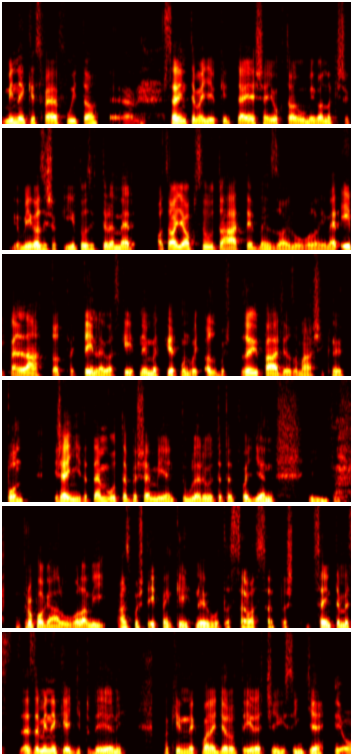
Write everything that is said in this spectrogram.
mindenki ezt felfújta, szerintem egyébként teljesen jogtalanul, még, annak is, még az is, aki írtózik tőle, mert az egy abszolút a háttérben zajló valami, mert éppen láttad, hogy tényleg az két nő, meg kért mondva, hogy az most az ő párja, az a másik nő, pont. És ennyi, tehát nem volt ebbe semmilyen túlerőltetett, vagy ilyen propagáló valami, az most éppen két nő volt a szavasz, hát most szerintem ez, ezzel mindenki együtt tud élni, akinek van egy adott érettségi szintje. Jó,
